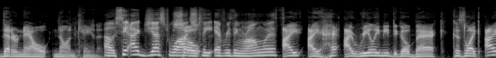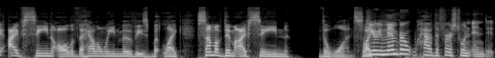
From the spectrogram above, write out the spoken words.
that are now non-canon. Oh, see, I just watched So- the Everything Wrong With. I I ha- I really need to go back because like I I've seen all of the Halloween movies, but like some of them I've seen the once. Like Do you remember how the first one ended?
